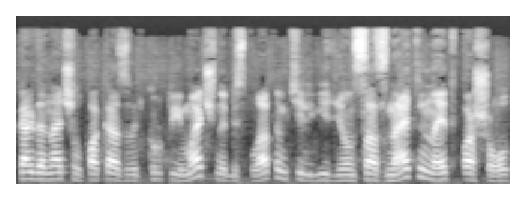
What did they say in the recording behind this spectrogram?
когда начал показывать крутые матчи на бесплатном телевидении. Он сознательно на это пошел.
